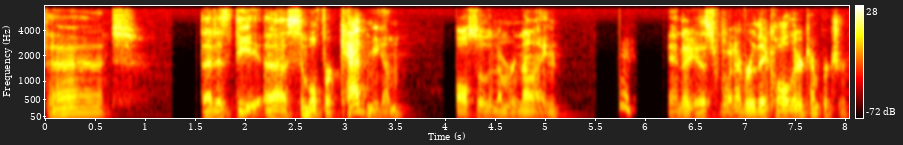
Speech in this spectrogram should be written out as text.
That that is the uh, symbol for cadmium, also the number nine, and I guess whatever they call their temperature.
